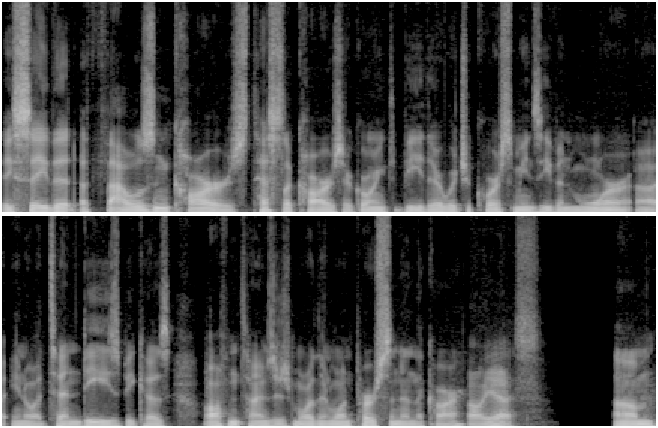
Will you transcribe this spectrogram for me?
They say that a thousand cars, Tesla cars, are going to be there, which of course means even more, uh, you know, attendees because oftentimes there's more than one person in the car. Oh yes. Um,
